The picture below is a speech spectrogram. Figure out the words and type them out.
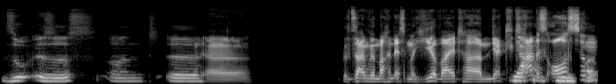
So ist es. Und äh, Äh, ich würde sagen, wir machen erstmal hier weiter. Ähm, ja, Titan Ja, ist awesome.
